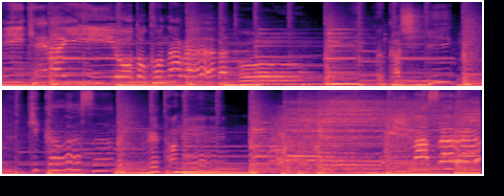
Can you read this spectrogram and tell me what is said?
いけない男ならばと昔聞かされたね。今さら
